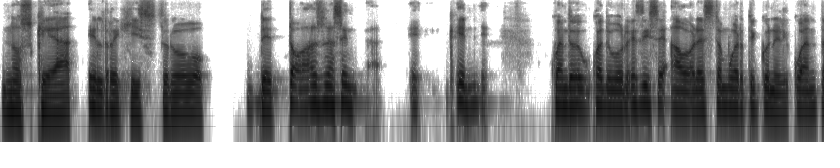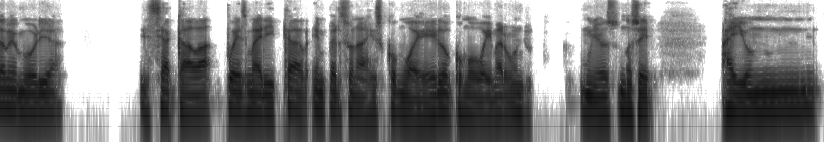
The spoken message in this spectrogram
nos queda el registro de todas las... Eh, cuando, cuando Borges dice, ahora está muerto y con él cuánta memoria eh, se acaba, pues marica, en personajes como él o como Weimar Muñoz, no sé, hay un,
